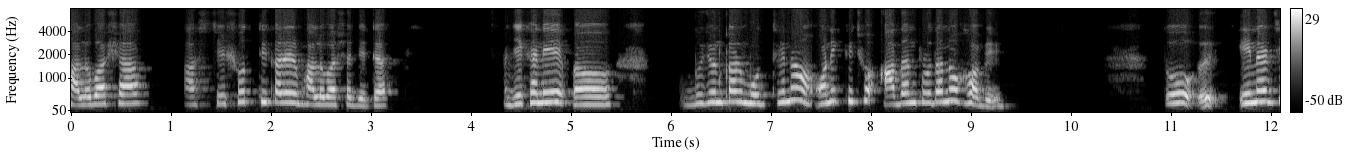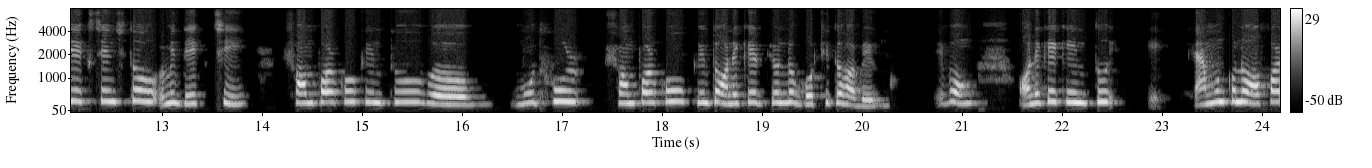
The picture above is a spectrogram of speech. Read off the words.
ভালোবাসা আসছে, সত্যিকারের ভালোবাসা যেটা। যেখানে দুজনকার মধ্যে না অনেক কিছু আদান-প্রদানও হবে। তো এনার্জি এক্সচেঞ্জ তো আমি দেখছি সম্পর্ক কিন্তু মধুর সম্পর্কও কিন্তু অনেকের জন্য গঠিত হবে এবং অনেকে কিন্তু এমন কোনো অফার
